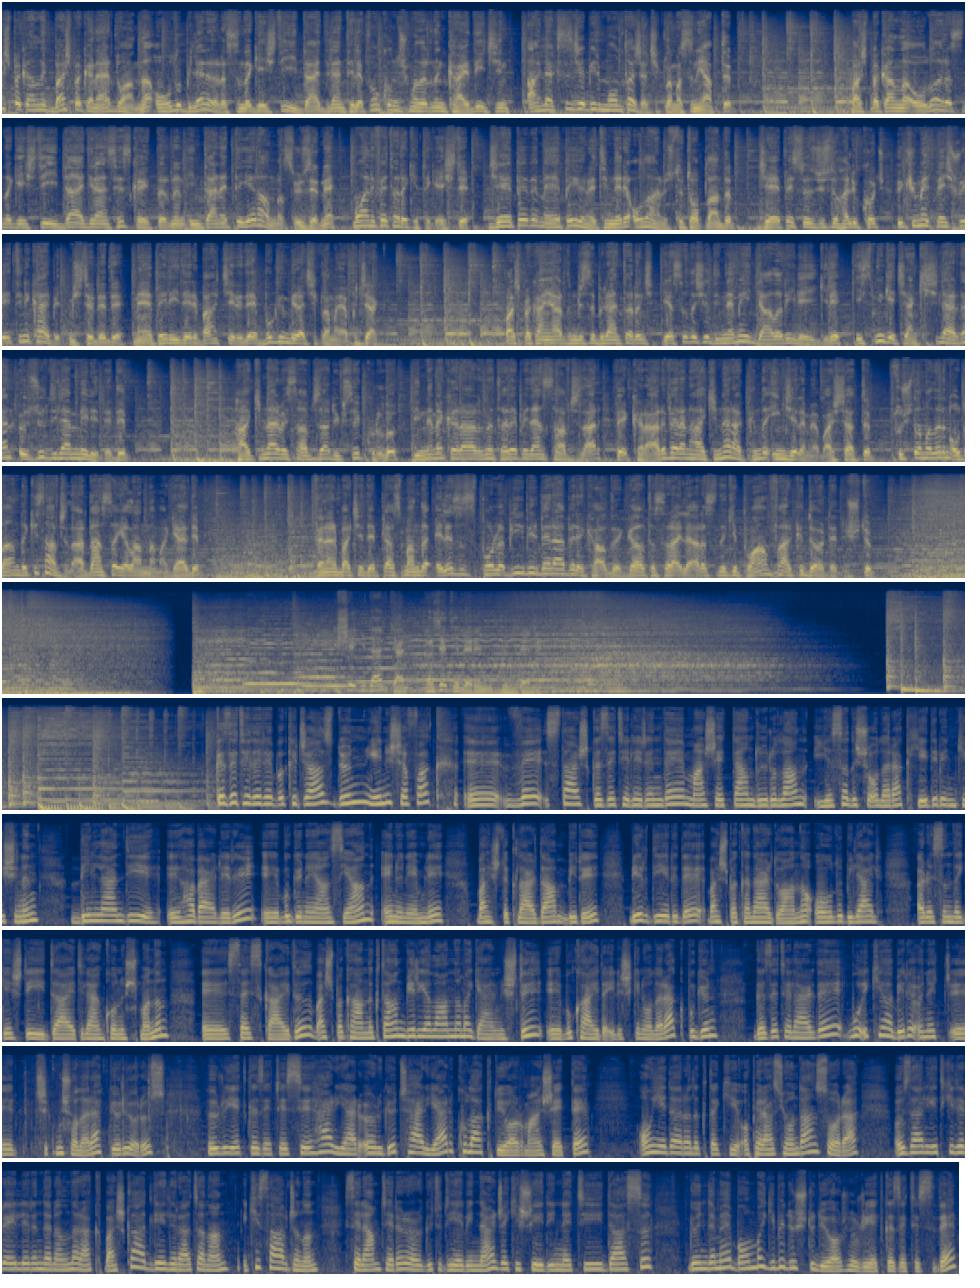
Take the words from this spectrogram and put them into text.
Başbakanlık Başbakan Erdoğan'la oğlu Bilal arasında geçtiği iddia edilen telefon konuşmalarının kaydı için ahlaksızca bir montaj açıklamasını yaptı. Başbakanla oğlu arasında geçtiği iddia edilen ses kayıtlarının internette yer alması üzerine muhalefet harekete geçti. CHP ve MHP yönetimleri olağanüstü toplandı. CHP sözcüsü Haluk Koç hükümet meşruiyetini kaybetmiştir dedi. MHP lideri Bahçeli de bugün bir açıklama yapacak. Başbakan yardımcısı Bülent Arınç yasa dışı dinleme iddiaları ile ilgili ismi geçen kişilerden özür dilenmeli dedi. Hakimler ve Savcılar Yüksek Kurulu dinleme kararını talep eden savcılar ve kararı veren hakimler hakkında inceleme başlattı. Suçlamaların odağındaki savcılardansa yalanlama geldi. Fenerbahçe deplasmanda Elazığ Spor'la bir bir berabere kaldı. Galatasaray'la arasındaki puan farkı dörde düştü. İşe giderken gazetelerin gündemi. Gazetelere bakacağız. Dün Yeni Şafak e, ve Star gazetelerinde manşetten duyurulan yasa dışı olarak 7 bin kişinin dinlendiği e, haberleri e, bugüne yansıyan en önemli başlıklardan biri. Bir diğeri de Başbakan Erdoğan'la oğlu Bilal arasında geçtiği iddia edilen konuşmanın e, ses kaydı. Başbakanlıktan bir yalanlama gelmişti e, bu kayda ilişkin olarak. Bugün gazetelerde bu iki haberi öne e, çıkmış olarak görüyoruz. Hürriyet gazetesi her yer örgüt her yer kulak diyor manşette. 17 Aralık'taki operasyondan sonra özel yetkileri ellerinden alınarak başka adliyelere atanan iki savcının Selam Terör Örgütü diye binlerce kişiyi dinlettiği iddiası gündeme bomba gibi düştü diyor Hürriyet gazetesi de.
